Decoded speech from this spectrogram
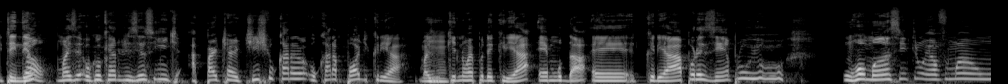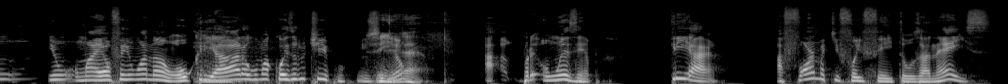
Entendeu? Não, mas o que eu quero dizer é o seguinte: a parte artística o cara, o cara pode criar, mas Uhum. o que ele não vai poder criar é mudar, é criar, por exemplo, um romance entre um elfo e uma, um- uma elfa e um anão, ou criar alguma coisa do tipo, entendeu? Sim, é. Um exemplo: criar a forma que foi feita os anéis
